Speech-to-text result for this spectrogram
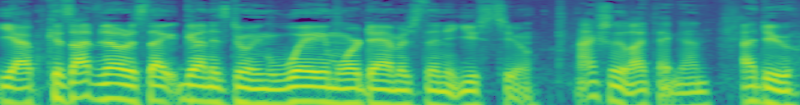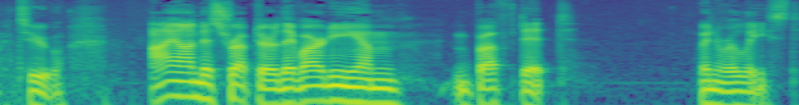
Yeah, because I've noticed that gun is doing way more damage than it used to. I actually like that gun. I do too. Ion Disruptor, they've already um, buffed it when released.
